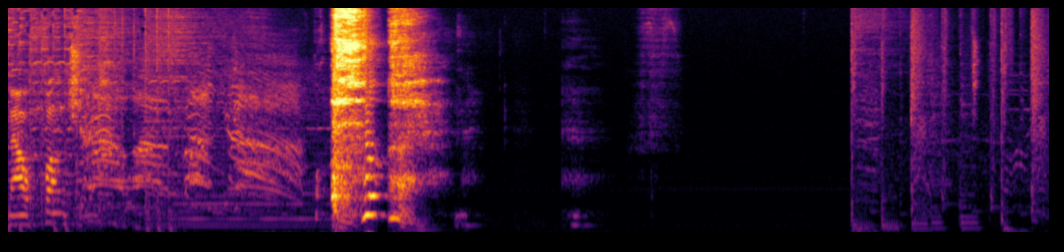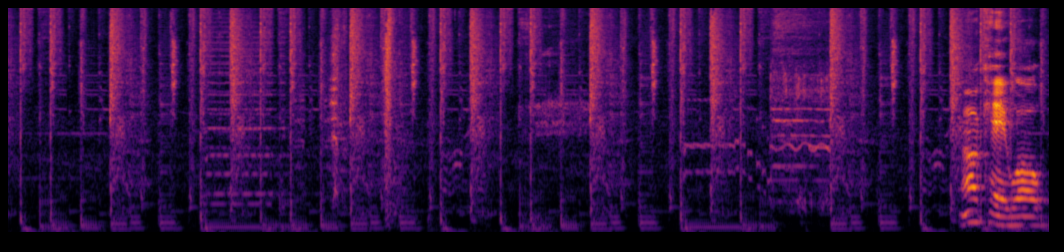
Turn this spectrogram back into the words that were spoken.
malfunction. Okay, well,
